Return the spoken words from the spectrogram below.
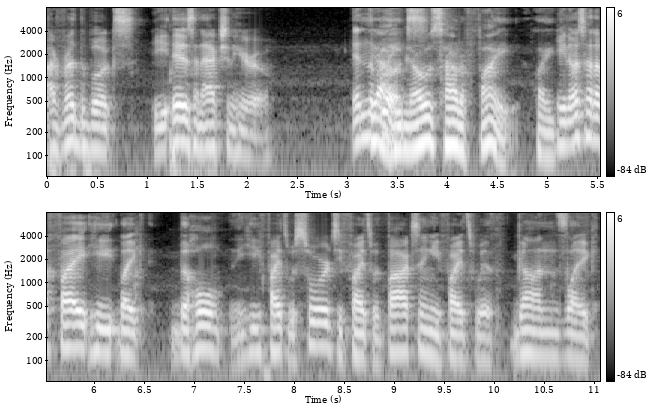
I've read the books. He is an action hero. In the yeah, books, he knows how to fight. Like he knows how to fight. He like the whole he fights with swords, he fights with boxing, he fights with guns like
